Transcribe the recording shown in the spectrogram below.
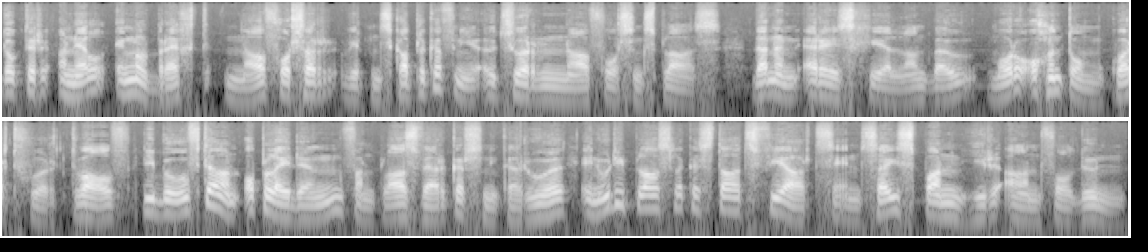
Dr Anel Engelbrecht, navorser wetenskaplike van die Oudtshoorn Navorsingsplaas. Dan in RSG Landbou, môreoggend om kwart voor 12, die behoefte aan opleiding van plaaswerkers in die Karoo en hoe die plaaslike staatsveearts en sy span hieraan voldoen.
